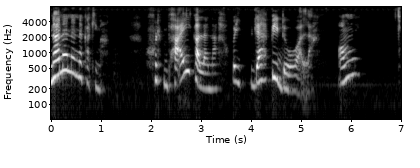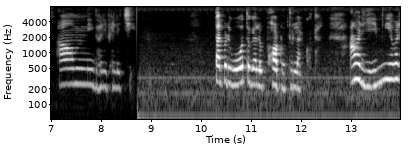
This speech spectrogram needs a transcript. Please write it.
না না না না, কাকিমা, ওর বাইকওয়ালা না, ওই র্যাপিডোওয়ালা। অমনি অমনি ধরে ফেলেছি। তারপরে ও তো গেল ফটো তোলার কথা। আমার এমনি আবার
